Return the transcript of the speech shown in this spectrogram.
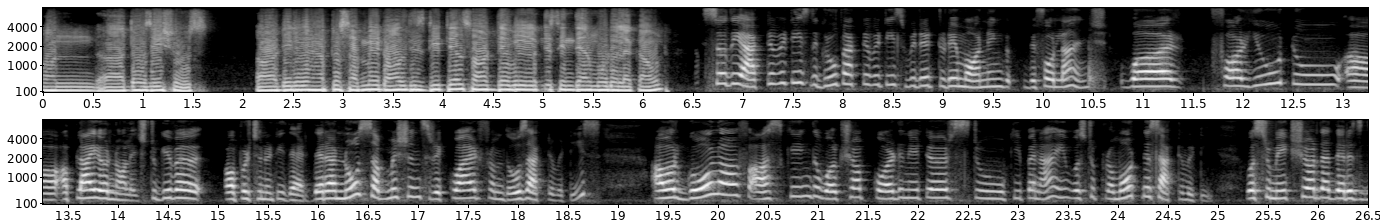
on those issues? Or did we have to submit all these details or they will this in their Moodle account? So, the activities, the group activities we did today morning before lunch were for you to uh, apply your knowledge, to give a opportunity there. There are no submissions required from those activities. Our goal of asking the workshop coordinators to keep an eye was to promote this activity, was to make sure that there is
